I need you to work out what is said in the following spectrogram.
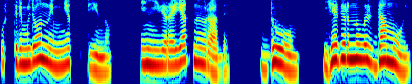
устремленный мне в спину, и невероятную радость. Дом. Я вернулась домой.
